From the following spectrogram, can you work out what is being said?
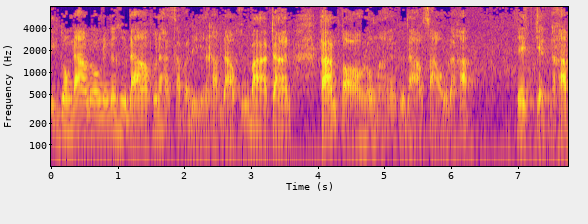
อีกดวงดาวดวงหนึ่งก็คือดาวพฤหัสบดีนะครับ ดาวครูบาอาจารย์ ตามต่อลงมาก็คือดาวเสาร์นะครับเลขเจ็ดนะครับ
